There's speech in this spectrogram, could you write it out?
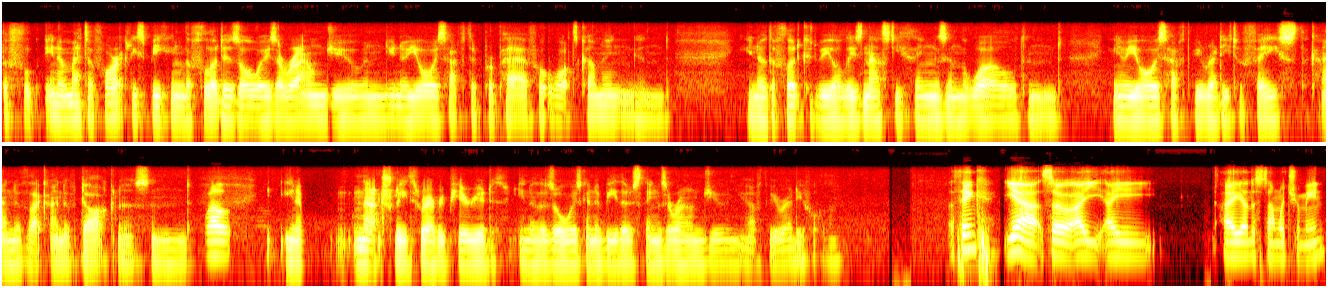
The fl- you know metaphorically speaking, the flood is always around you, and you know you always have to prepare for what's coming, and you know the flood could be all these nasty things in the world, and you know you always have to be ready to face the kind of that kind of darkness, and Well, you know naturally through every period, you know there's always going to be those things around you, and you have to be ready for them. I think yeah. So I I I understand what you mean.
